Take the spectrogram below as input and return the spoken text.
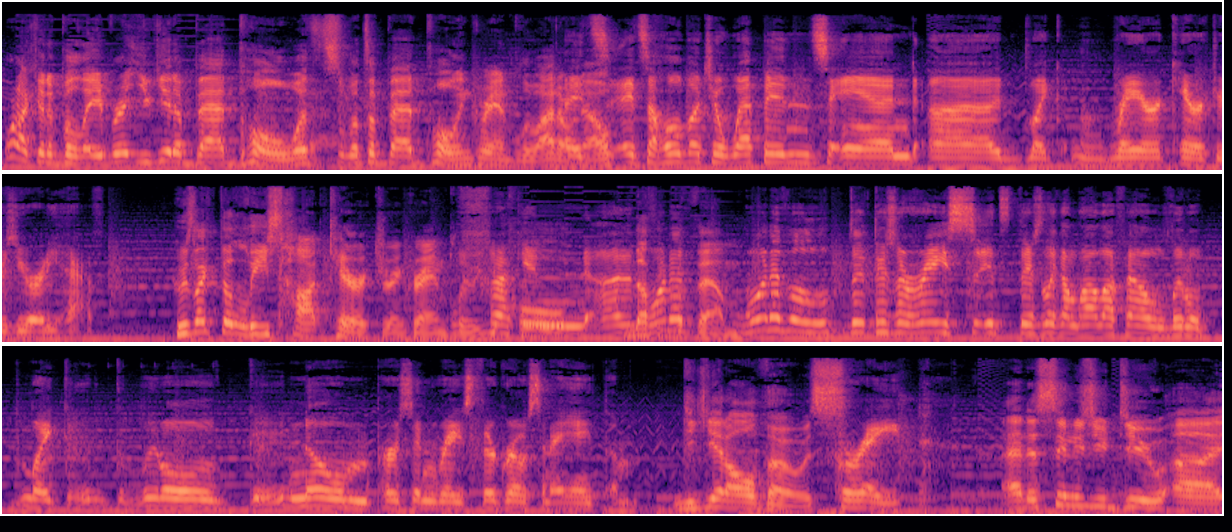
we're not gonna belabor it. You get a bad pull. What's what's a bad pull in Granblue? I don't It's know. it's a whole bunch of weapons and uh like rare characters you already have. Who's like the least hot character in Granblue? You pull Fucking uh, nothing one but of them. one of the there's a race. It's there's like a Lalafell little like little gnome person race. They're gross and I hate them. You get all those, Great. And as soon as you do, uh,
